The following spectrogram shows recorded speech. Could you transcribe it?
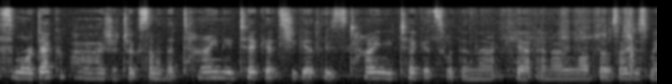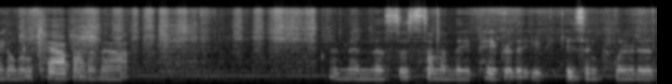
some more decoupage. I took some of the tiny tickets. You get these tiny tickets within that kit, and I love those. I just made a little tab out of that. And then this is some of the paper that you, is included.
